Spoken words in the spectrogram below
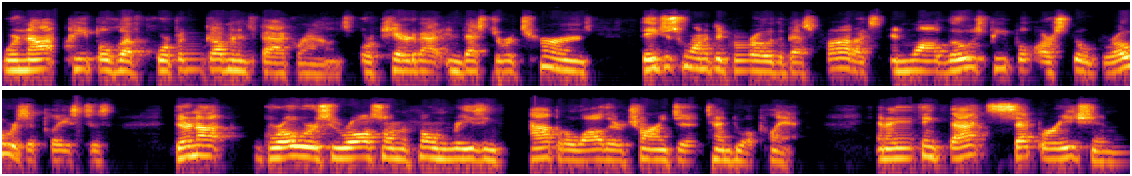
were not people who have corporate governance backgrounds or cared about investor returns. They just wanted to grow the best products. And while those people are still growers at places, they're not growers who are also on the phone raising capital while they're trying to tend to a plant. And I think that separation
